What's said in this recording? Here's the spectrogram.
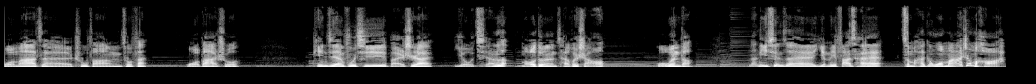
我妈在厨房做饭。我爸说：‘贫贱夫妻百事哀，有钱了矛盾才会少。’我问道：‘那你现在也没发财，怎么还跟我妈这么好啊？’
